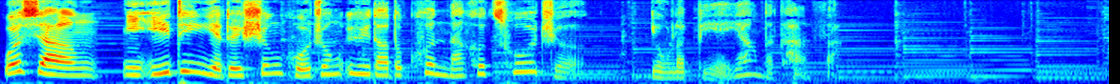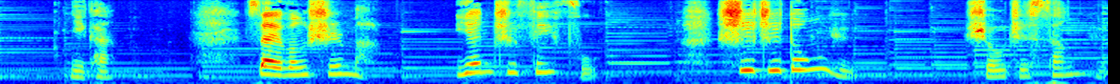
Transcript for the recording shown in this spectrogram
我想你一定也对生活中遇到的困难和挫折有了别样的看法。你看，塞翁失马，焉知非福；失之冬雨，收之桑榆。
